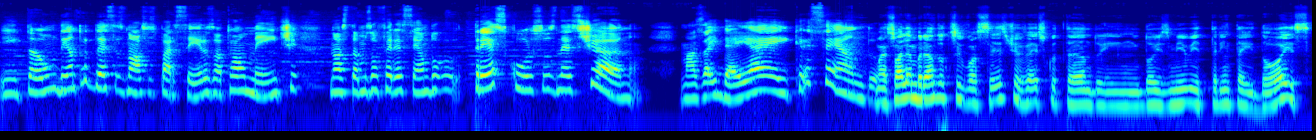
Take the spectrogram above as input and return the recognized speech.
Então, dentro desses nossos parceiros, atualmente, nós estamos oferecendo três cursos neste ano. Mas a ideia é ir crescendo. Mas só lembrando, se você estiver escutando em 2032,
